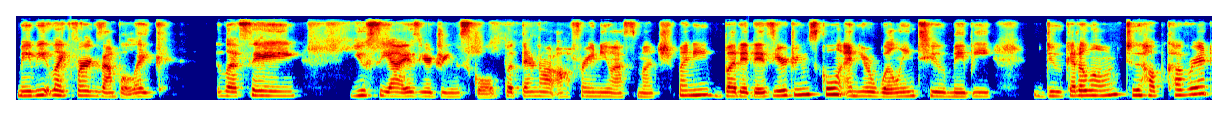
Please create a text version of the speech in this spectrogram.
maybe like for example like let's say UCI is your dream school, but they're not offering you as much money, but it is your dream school and you're willing to maybe do get a loan to help cover it,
